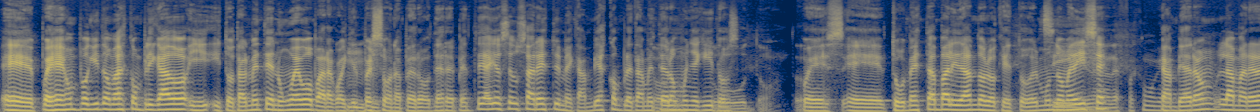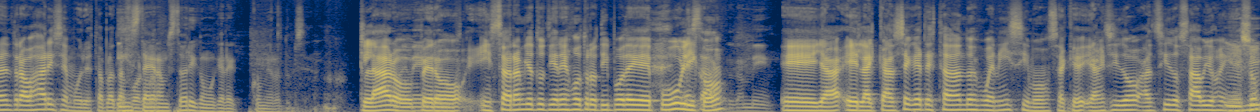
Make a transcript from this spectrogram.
eh, pues es un poquito más complicado y, totalmente nuevo para cualquier persona, pero de repente ya yo sé usar esto y me cambias completamente los muñequitos, pues eh, tú me estás validando lo que todo el mundo me dice, cambiaron la manera de trabajar y se murió esta plataforma. Instagram Story como que le comió la. Claro, pero Instagram ya tú tienes otro tipo de público. Eh, ya el alcance que te está dando es buenísimo. O sea que han sido, han sido sabios en eso.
